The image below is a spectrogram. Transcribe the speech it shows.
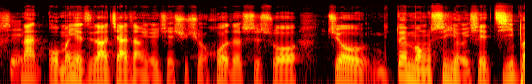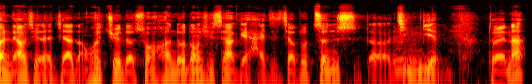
是那我们也知道家长有一些需求，或者是说，就你对蒙氏有一些基本了解的家长，会觉得说很多东西是要给孩子叫做真实的经验。对，那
